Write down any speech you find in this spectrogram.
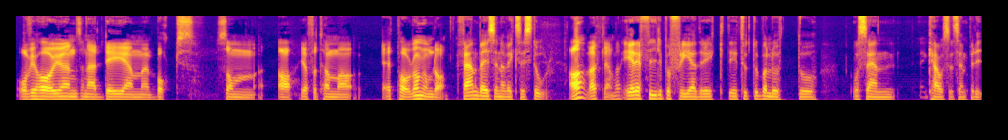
och vi har ju en sån här DM-box som ja, jag får tömma ett par gånger om dagen. Fanbasen har växt sig stor. Ja, verkligen, verkligen. Är det Filip och Fredrik, det är Tutto Balutto och sen Kaosets empiri?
